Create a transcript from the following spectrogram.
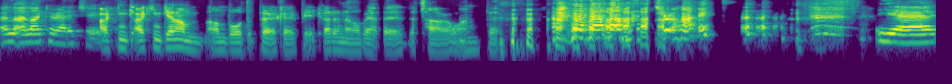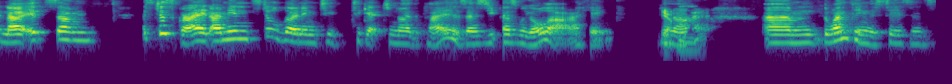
I, I like her attitude. I can I can get on, on board the Perko pick. I don't know about the, the Tara one, but That's right. yeah, no, it's um, it's just great. I mean, still learning to to get to know the players as you, as we all are. I think. You Yep. know, um, the one thing this season's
